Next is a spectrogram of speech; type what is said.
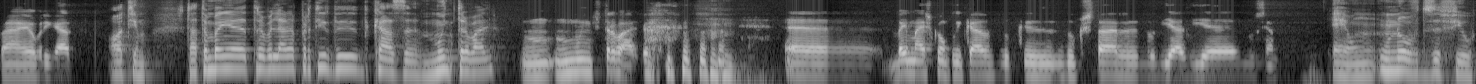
Bem, obrigado. Ótimo. Está também a trabalhar a partir de, de casa. Muito trabalho? M muito trabalho. uh, bem mais complicado do que, do que estar no dia a dia no centro. É um, um, novo desafio.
